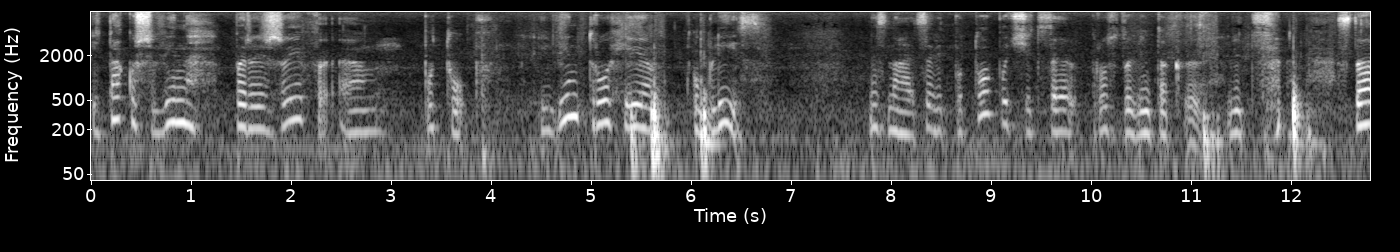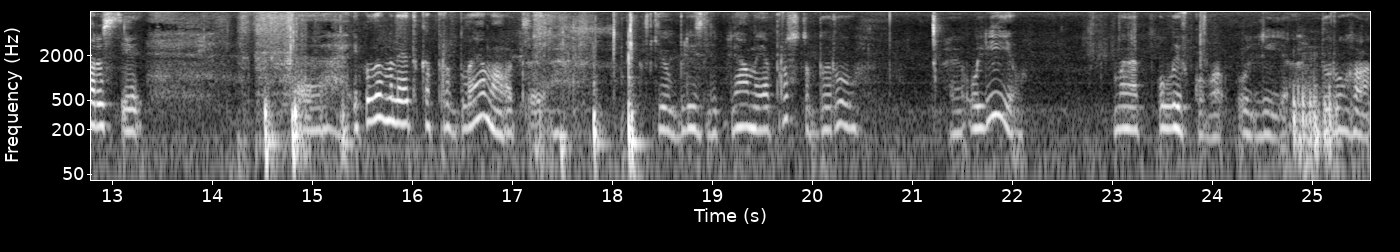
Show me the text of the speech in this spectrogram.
І також він пережив ем, потоп. І він трохи обліз. Не знаю, це від потопу, чи це просто він так е, від старості. Е, І коли в мене є така проблема, от е, такі облізлі плями, я просто беру олію. У мене оливкова олія, дорога.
